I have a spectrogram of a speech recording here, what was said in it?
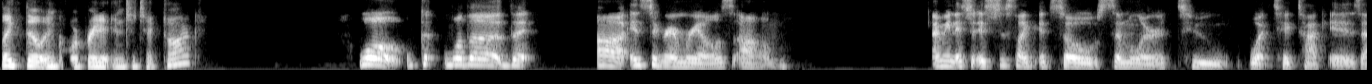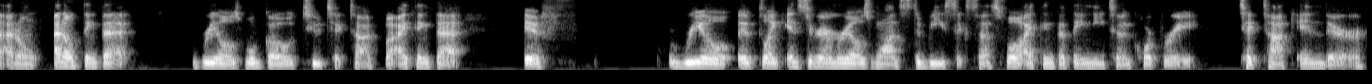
Like they'll incorporate it into TikTok? Well, well the the uh Instagram Reels um I mean, it's it's just like it's so similar to what TikTok is. I don't I don't think that Reels will go to TikTok, but I think that if real if like Instagram Reels wants to be successful, I think that they need to incorporate TikTok in their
